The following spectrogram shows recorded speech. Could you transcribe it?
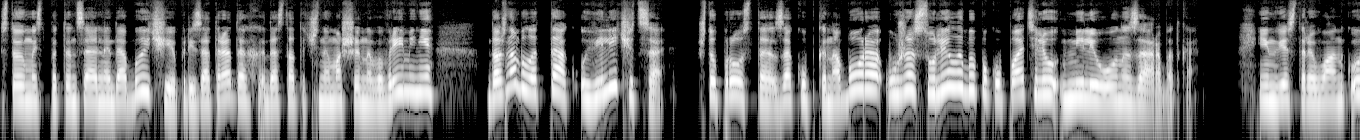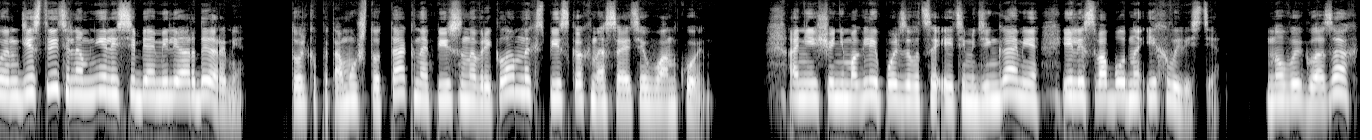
Стоимость потенциальной добычи при затратах достаточно машинного времени должна была так увеличиться, что просто закупка набора уже сулила бы покупателю миллионы заработка. Инвесторы OneCoin действительно мнели себя миллиардерами, только потому, что так написано в рекламных списках на сайте OneCoin. Они еще не могли пользоваться этими деньгами или свободно их вывести. Но в их глазах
